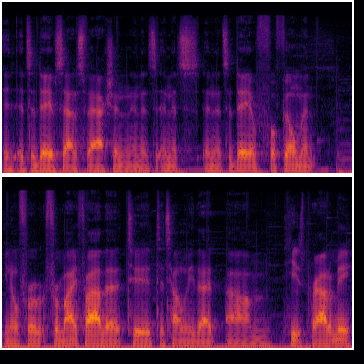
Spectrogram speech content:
it, it's a day of satisfaction and it's, and, it's, and it's a day of fulfillment. You know, for, for my father to, to tell me that um, he's proud of me,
